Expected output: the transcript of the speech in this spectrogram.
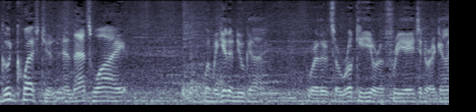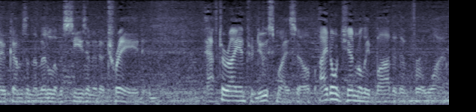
Good question, and that's why when we get a new guy, whether it's a rookie or a free agent or a guy who comes in the middle of a season in a trade, after I introduce myself, I don't generally bother them for a while.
